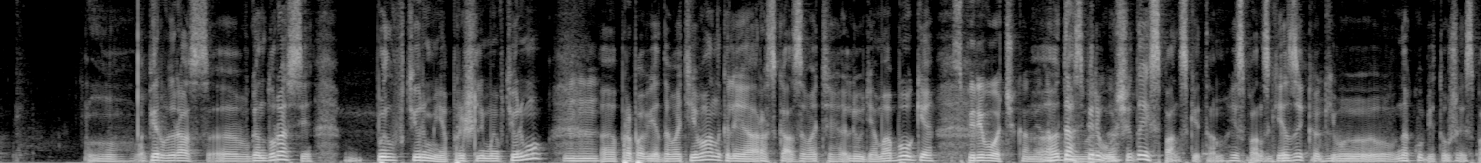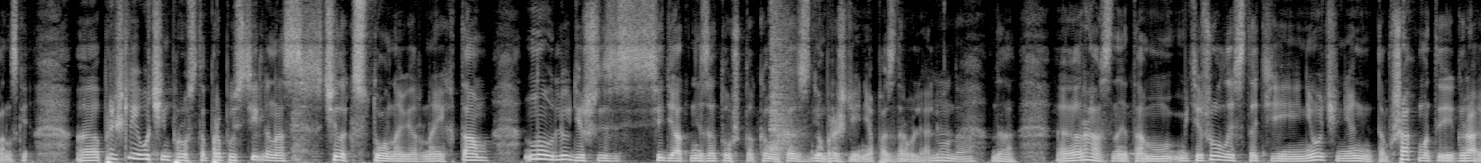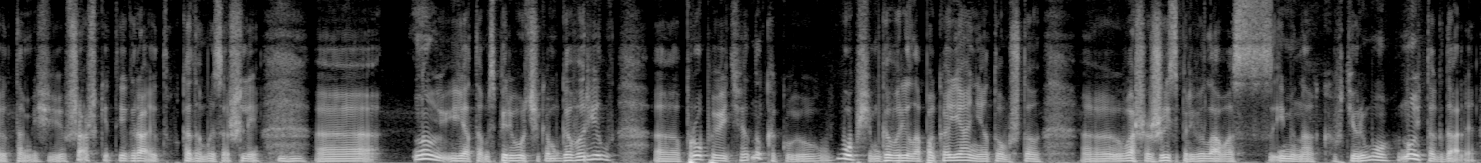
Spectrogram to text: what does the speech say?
первый раз э, в Гондурасе, был в тюрьме. Пришли мы в тюрьму э, проповедовать Евангелие, рассказывать людям о Боге. С переводчиком, я так да, с понимаю, переводчик, да? испанский там, испанский язык, как его э, на Кубе тоже испанский. Пришли очень просто, пропустили нас, человек 100, наверное, их там. Ну, люди ж сидят не за то, что кого-то с днем рождения поздравляли. Ну да. Да, Э, разные там и тяжелые статьи, не очень, они там в шахматы играют, там еще и в шашки играют, когда мы зашли. Э, Ну, я там с переводчиком говорил, э, проповедь, ну, какую, в общем, говорил о покаянии, о том, что э, ваша жизнь привела вас именно к- в тюрьму, ну и так далее.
